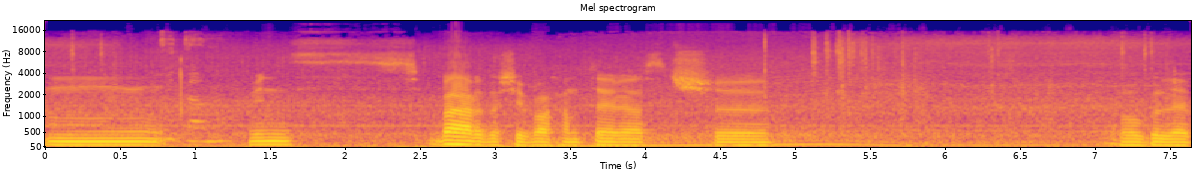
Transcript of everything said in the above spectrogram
Mm, więc bardzo się waham teraz, czy w ogóle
